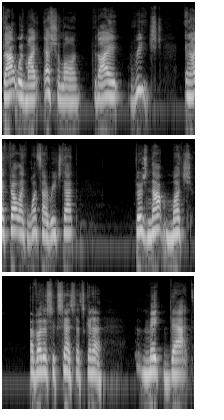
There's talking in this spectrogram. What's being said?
That was my echelon that I reached. And I felt like once I reached that, there's not much of other success that's going to make that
